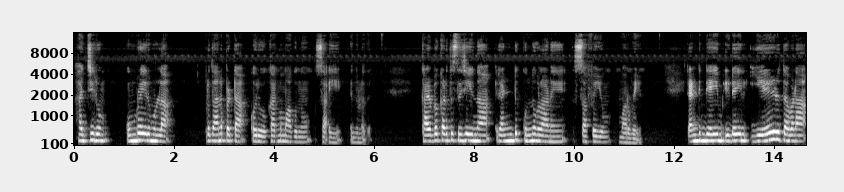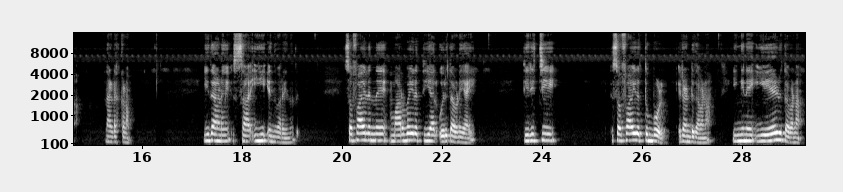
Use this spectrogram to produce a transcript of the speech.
ഹജ്ജിലും ഉംറയിലുമുള്ള പ്രധാനപ്പെട്ട ഒരു കർമ്മമാകുന്നു സൈ എന്നുള്ളത്. കഴബക്കടുത്ത് സ്ഥിതി ചെയ്യുന്ന രണ്ട് കുന്നുകളാണ് സഫയും മറുവയും. രണ്ടിന്റെയും ഇടയിൽ ഏഴ് തവണ നടക്കണം. ഇതാണ് സഇ എന്ന് പറയുന്നത്. സഫായിൽ നിന്ന് മർവയിലെത്തിയാൽ ഒരു തവണയായി. തിരിച്ച് സഫായിലെത്തുമ്പോൾ രണ്ട് തവണ. ഇങ്ങനെ ഏഴ് തവണ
